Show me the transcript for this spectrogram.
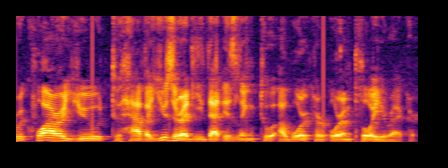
require you to have a user ID that is linked to a worker or employee record.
